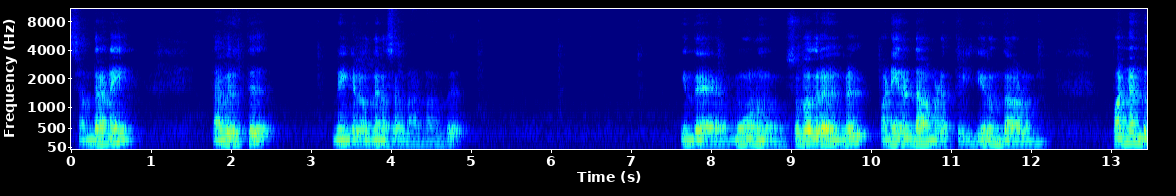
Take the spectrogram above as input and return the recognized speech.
சந்திரனை தவிர்த்து நீங்கள் வந்து என்ன சொல்லலாம்னா வந்து இந்த மூணு சுபகிரகங்கள் பனிரெண்டாம் இடத்தில் இருந்தாலும் பன்னெண்டு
